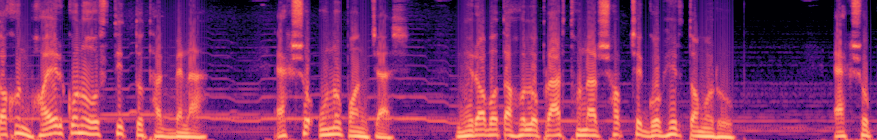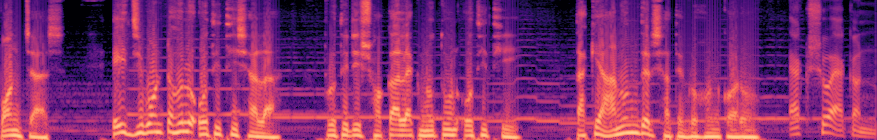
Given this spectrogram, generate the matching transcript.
তখন ভয়ের কোনো অস্তিত্ব থাকবে না। একশো উনপঞ্চাশ। নীরবতা হল প্রার্থনার সবচেয়ে গভীরতম রূপ। একশো পঞ্চাশ। এই জীবনটা হলো অতিথিশালা। প্রতিটি সকাল এক নতুন অতিথি। তাকে আনন্দের সাথে গ্রহণ করো। একশো একান্ন।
